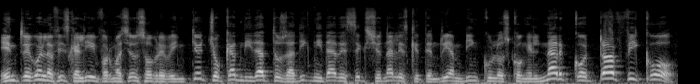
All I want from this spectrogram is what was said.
entregó en la Fiscalía información sobre 28 candidatos a dignidades seccionales que tendrían vínculos con el narcotráfico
